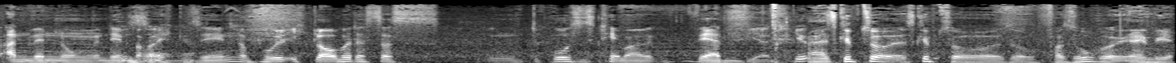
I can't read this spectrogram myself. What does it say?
äh, Anwendungen in dem Gesehen, Bereich ja. gesehen, obwohl ich glaube, dass das ein großes Thema werden wird. Ja, es gibt so, es gibt so, so Versuche irgendwie.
